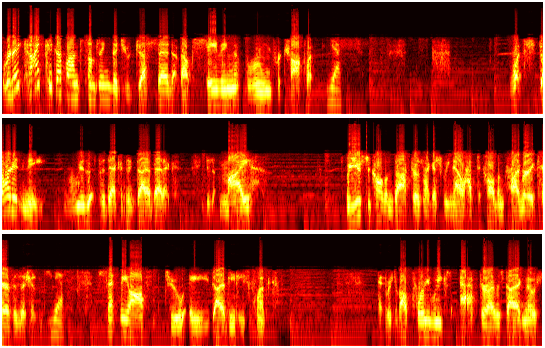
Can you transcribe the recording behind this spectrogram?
Renee, can I pick up on something that you just said about saving room for chocolate? Yes. What started me with the decadent diabetic is my we used to call them doctors, I guess we now have to call them primary care physicians. Yes. Sent me off to a diabetes clinic. It was about three weeks after I was diagnosed.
